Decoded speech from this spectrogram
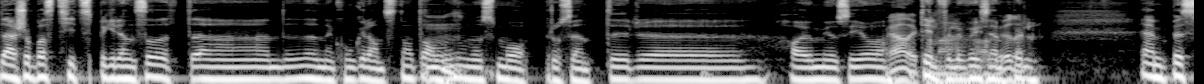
det er såpass tidsbegrensa, denne konkurransen, at alle Mm. sånne småprosenter uh, har jo mye å si. Og Ja, tilfeller f.eks. MPC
